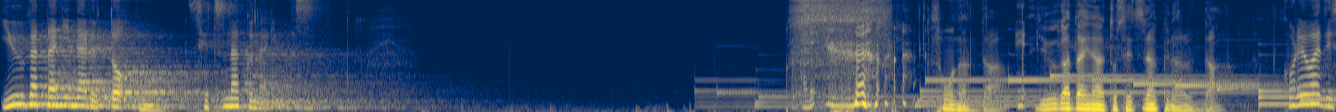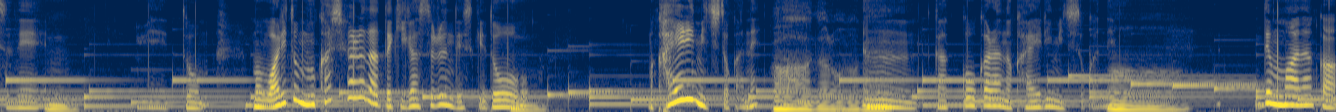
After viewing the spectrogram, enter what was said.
夕方になるとうん切なくなります。夕方になると切なくなるんだ。これはですねう、ん。えっ、と、まあ、割と昔からだった気がするんですけど、うん。まあ、帰り道とかね、ああなるほどうね、ん、学校からの帰り道とかあね、でもまあなんか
